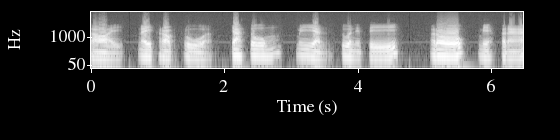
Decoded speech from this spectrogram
สอยในครอบครัวចាស់ទុំមានតួនាទីរោគមាសប្រាក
